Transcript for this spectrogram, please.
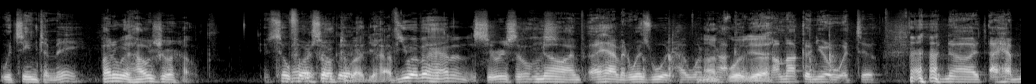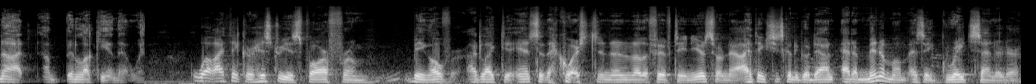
Would seem to me. By the way, how's your health? So Never far, so talked good. about you. Have you ever had a serious illness? No, I'm, I haven't. Where's wood? I want to Knock wood, on yeah. I'll knock on your wood too. no, I, I have not. I've been lucky in that way. Well, I think her history is far from being over. I'd like to answer that question in another 15 years from now. I think she's going to go down at a minimum as a great senator.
